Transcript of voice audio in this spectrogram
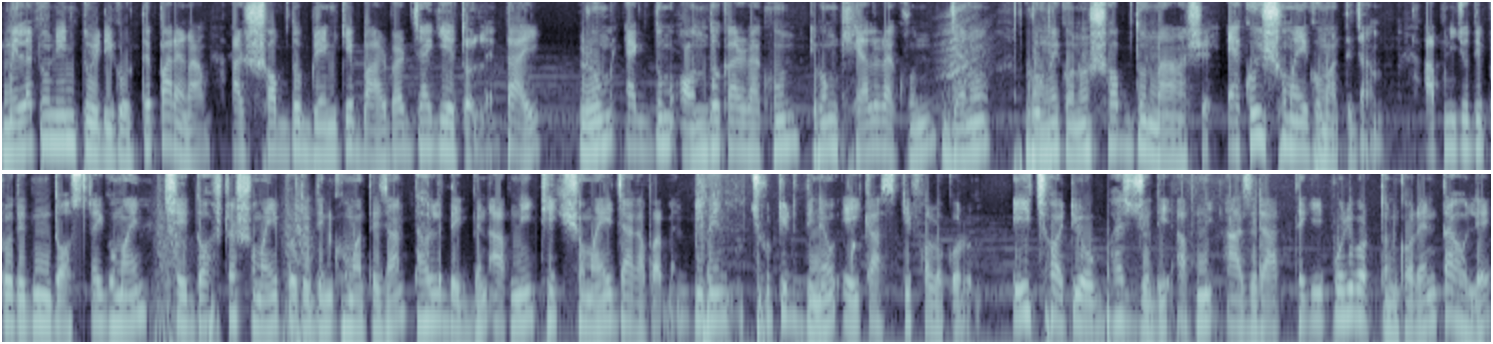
মেলাটোনিন তৈরি করতে পারে না, আর শব্দ ব্রেনকে বারবার জাগিয়ে তোলে। তাই রুম একদম অন্ধকার রাখুন এবং খেয়াল রাখুন যেন রুমে কোনো শব্দ না আসে। একই সময়ে ঘুমাতে যান। আপনি যদি প্রতিদিন দশটায় ঘুমায়েন, সেই দশটার সময় প্রতিদিন ঘুমাতে যান, তাহলে দেখবেন আপনি ঠিক সময়ে জায়গা পাবেন। ইভেন ছুটির দিনেও এই কাজটি ফলো করুন। এই ছয়টি অভ্যাস যদি আপনি আজ রাত থেকেই পরিবর্তন করেন, তাহলে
